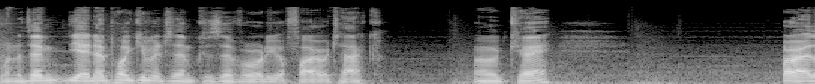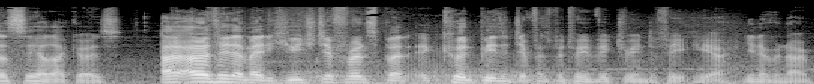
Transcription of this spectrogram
one of them. Yeah, no point giving it to them because they've already got fire attack. Okay. Alright, let's see how that goes. I, I don't think that made a huge difference, but it could be the difference between victory and defeat here. You never know.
